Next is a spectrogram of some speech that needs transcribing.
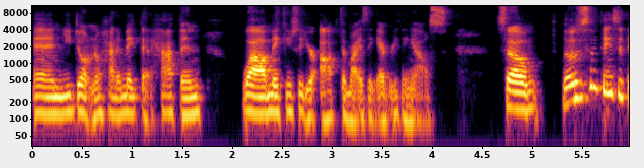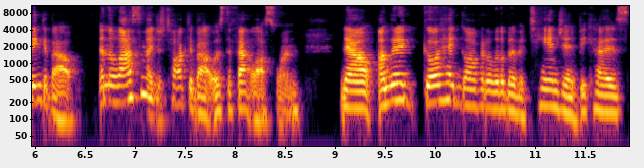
and you don't know how to make that happen while making sure you're optimizing everything else. So those are some things to think about. And the last one I just talked about was the fat loss one. Now I'm going to go ahead and go off on a little bit of a tangent because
